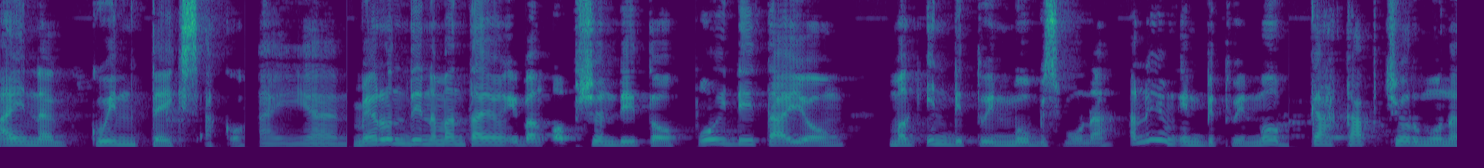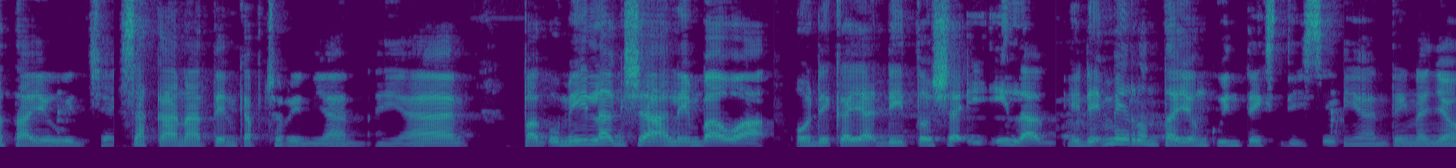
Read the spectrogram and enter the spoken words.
ay nag-queen takes ako. Ayan. Meron din naman tayong ibang option dito. Pwede tayong mag-in-between moves muna. Ano yung in-between move? Ka-capture muna tayo with check. Saka natin capturein yan. Ayan. Pag umilag siya, halimbawa, o di kaya dito siya iilag, edi meron tayong queen takes d6. Ayan, tingnan nyo.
